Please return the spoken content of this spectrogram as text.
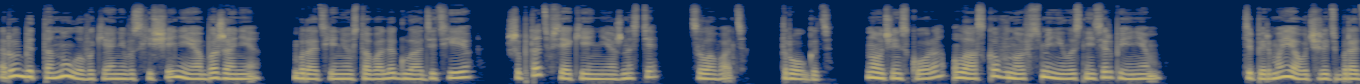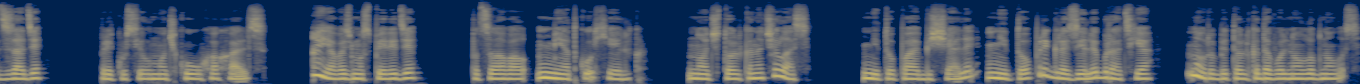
Руби тонула в океане восхищения и обожания. Братья не уставали гладить ее, шептать всякие нежности, целовать, трогать. Но очень скоро ласка вновь сменилась нетерпением. «Теперь моя очередь брать сзади», — прикусил мочку уха Хальс. «А я возьму спереди», — поцеловал метку Хельк. Ночь только началась. Не то пообещали, не то пригрозили братья. Но Руби только довольно улыбнулась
